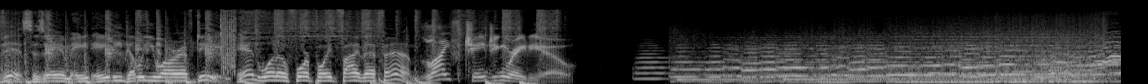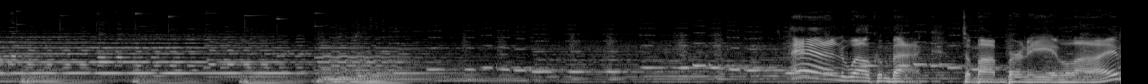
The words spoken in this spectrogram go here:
This is AM 880 WRFD and 104.5 FM. Life changing radio. And welcome back to Bob Burney Live.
